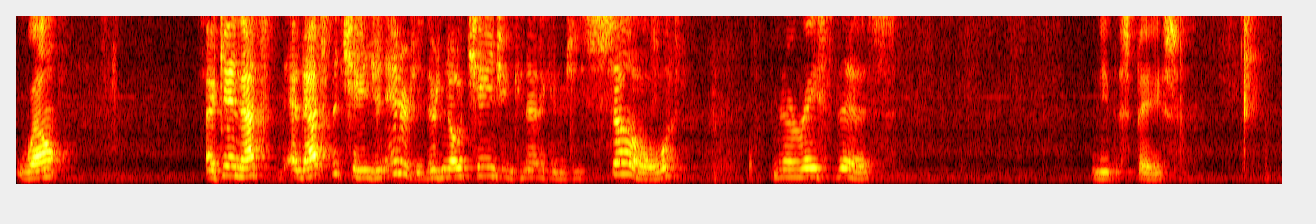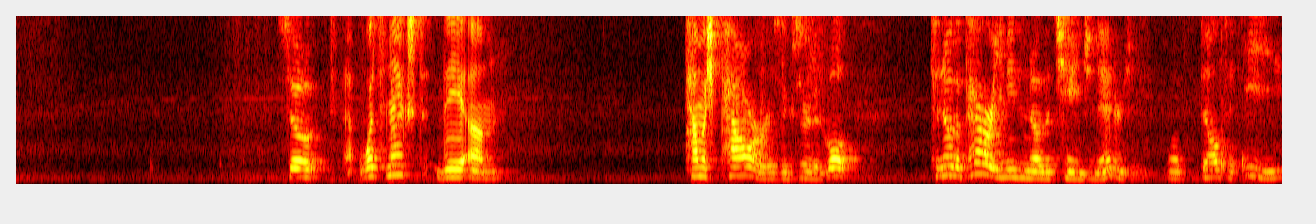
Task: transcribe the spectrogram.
Well, Again, that's and that's the change in energy. There's no change in kinetic energy. So I'm going to erase this. I need the space. So what's next? The um, how much power is exerted? Well, to know the power, you need to know the change in energy. Well, delta E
